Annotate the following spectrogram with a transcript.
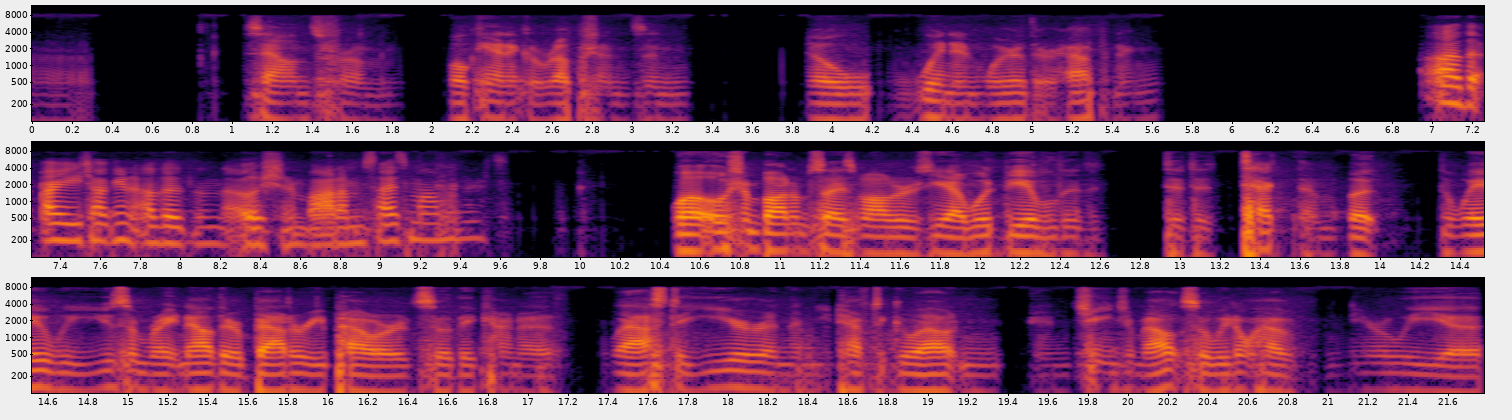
uh, sounds from volcanic eruptions and know when and where they're happening. Other, are you talking other than the ocean bottom seismometers? Well, ocean bottom seismometers, yeah, would be able to, to detect them, but the way we use them right now, they're battery powered, so they kind of last a year, and then you'd have to go out and, and change them out, so we don't have nearly uh,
